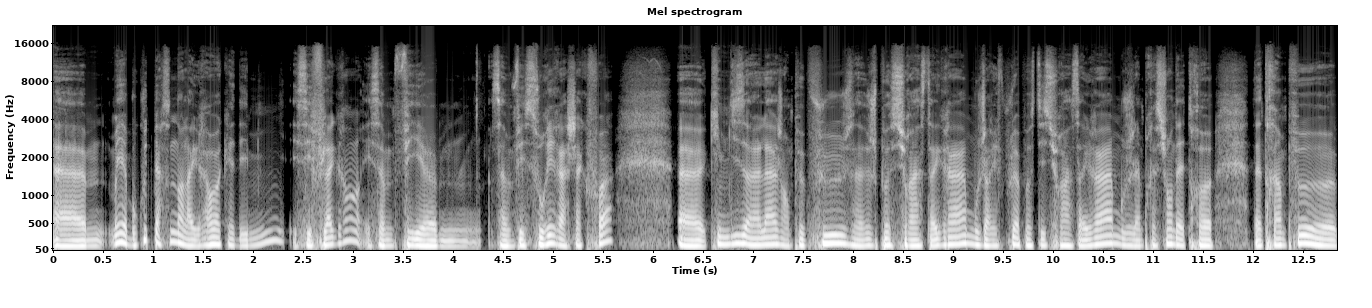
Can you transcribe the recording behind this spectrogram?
Euh, mais il y a beaucoup de personnes dans la Grau Academy et c'est flagrant et ça me fait ça me fait sourire à chaque fois qui me disent oh là là j'en peux plus, je, poste sur Instagram ou j'arrive plus à poster sur Instagram ou j'ai l'impression d'être d'être un peu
